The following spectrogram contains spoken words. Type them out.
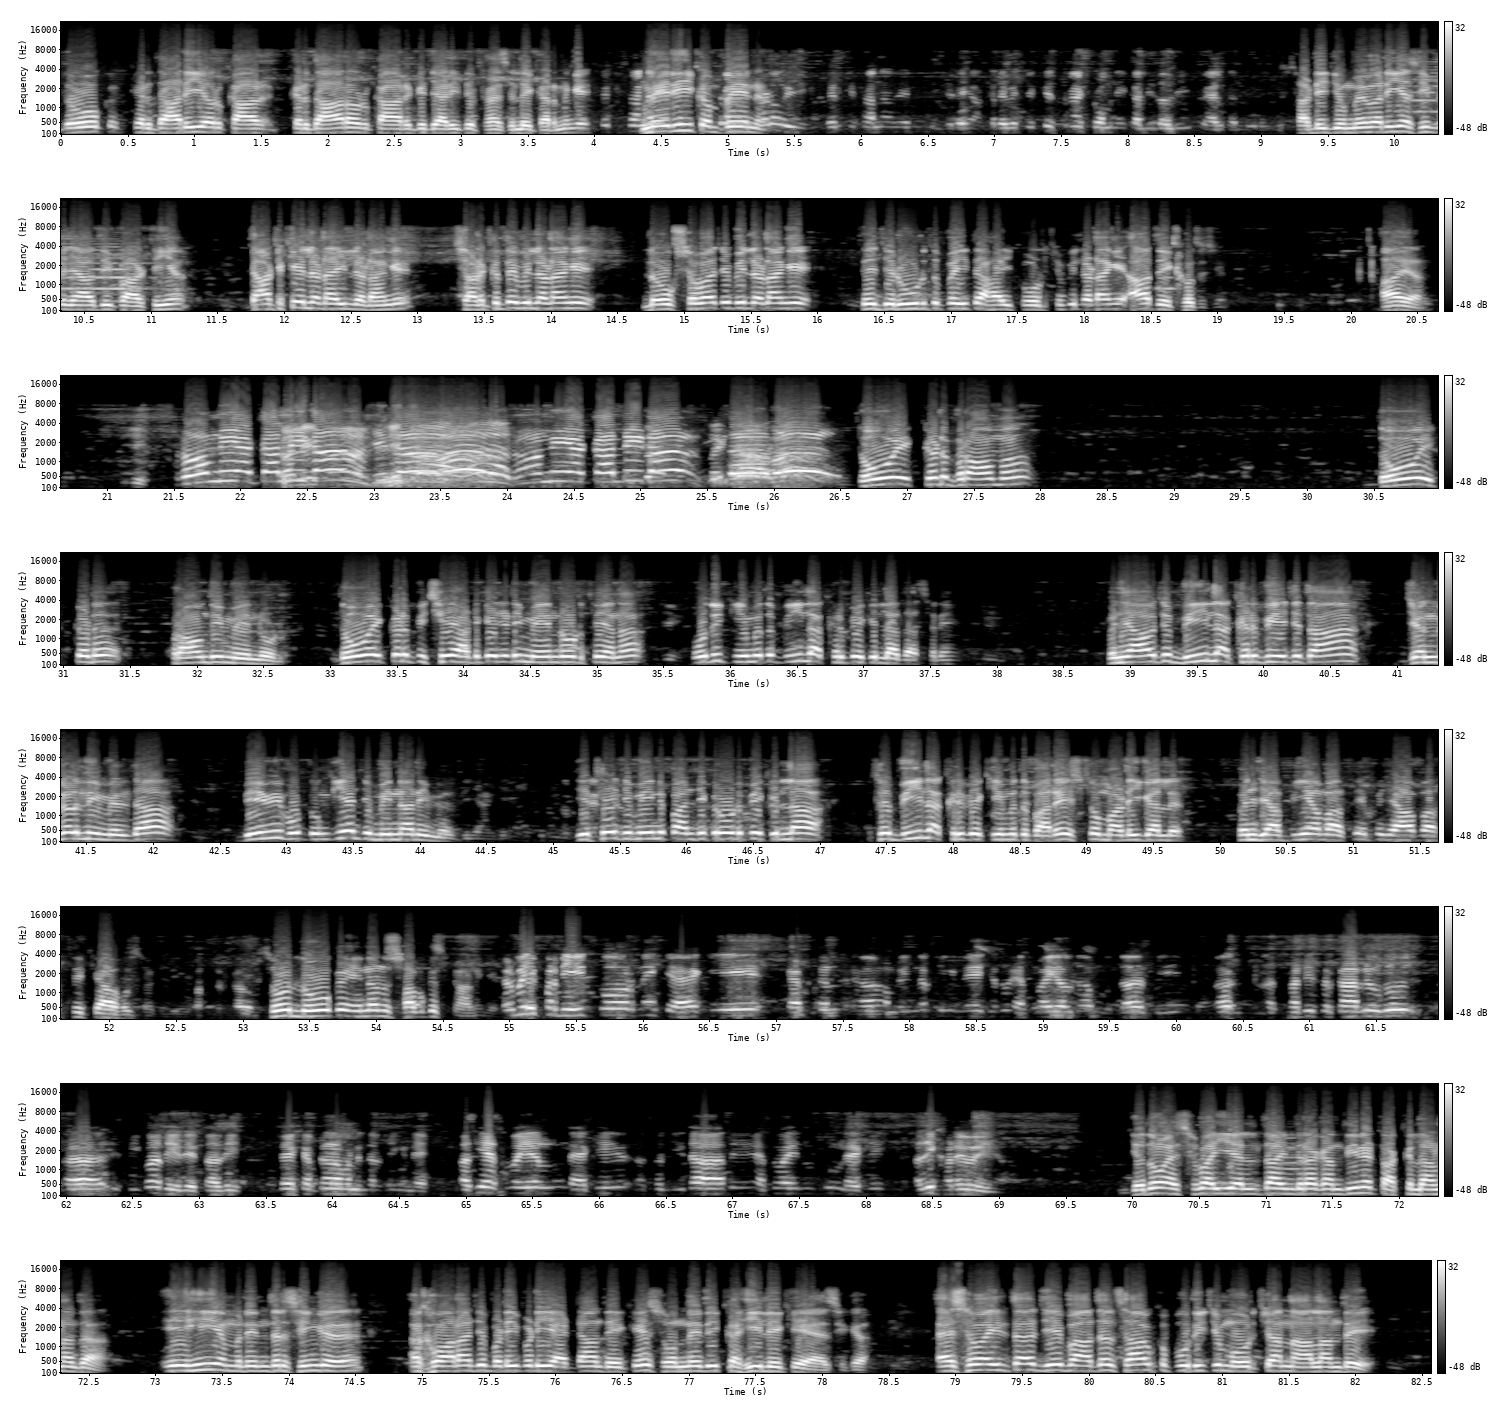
ਲੋਕ ਕਿਰਦਾਰੀ ਔਰ ਕਾਰ- ਕਿਰਦਾਰ ਔਰ ਕਾਰਗੁਜ਼ਾਰੀ ਤੇ ਫੈਸਲੇ ਕਰਨਗੇ। ਮੇਰੀ ਕੰਪੇਨ ਫਿਰ ਕਿਸਾਨਾਂ ਦੇ ਜਿਹੜੇ ਹੱਕ ਦੇ ਵਿੱਚ ਕਿਸ ਤਰ੍ਹਾਂ ਸ਼੍ਰੋਮਣੀ ਅਕਾਲੀ ਦਲ ਦੀ ਪਹਿਲ ਕਰਨੀ ਸਾਡੀ ਜ਼ਿੰਮੇਵਾਰੀ ਹੈ, ਅਸੀਂ ਪੰਜਾਬ ਦੀ ਪਾਰਟੀ ਆ ਡਟ ਕੇ ਲੜਾਈ ਲੜਾਂਗੇ ਸੜਕ ਤੇ ਵੀ ਲੜਾਂਗੇ ਲੋਕ ਸਭਾ 'ਚ ਵੀ ਲੜਾਂਗੇ ਤੇ ਜ਼ਰੂਰਤ ਪਈ ਤਾਂ ਹਾਈ ਕੋਰਟ 'ਚ ਵੀ ਲੜਾਂਗੇ। ਆਹ ਦੇਖੋ ਤੁਸੀਂ। ਆਇਆ ਸ਼੍ਰੋਮਣੀ ਅਕਾਲੀ ਦਲ ਜਿੰਦਾਬਾਦ। ਸ਼੍ਰੋਮਣੀ ਅਕਾਲੀ ਦਲ ਜਿੰਦਾਬਾਦ। 2 ਏਕੜ ਫਰੋਮ 2 ਏਕੜ ਫਰੋਮ ਦੀ ਮੇਨ ਰੋਡ 2 ਏਕੜ ਪਿੱਛੇ ਹਟ ਕੇ ਜਿਹੜੀ ਮੇਨ ਰੋਡ ਤੇ ਆ ਨਾ, ਉਹਦੀ ਕੀਮਤ 20 ਲੱਖ ਰੁਪਏ ਕਿੱਲਾ ਦੱਸ ਰਹੇ ਪੰਜਾਬ 'ਚ 20 ਲੱਖ ਰੁਪਏ 'ਚ ਤਾਂ ਜੰਗਲ ਨਹੀਂ ਮਿਲਦਾ 20 ਫੁੱਟ ਡੂੰਘੀਆਂ ਜ਼ਮੀਨਾਂ ਨਹੀਂ ਮਿਲਦੀਆਂ। ਜਿੱਥੇ ਜ਼ਮੀਨ 5 ਕਰੋੜ ਰੁਪਏ ਕਿੱਲਾ, ਉੱਥੇ 20 ਲੱਖ ਰੁਪਏ ਕੀਮਤ ਪਾ ਰਹੇ। ਇਸ ਤੋਂ ਮਾੜੀ ਗੱਲ, ਪੰਜਾਬੀਆਂ ਵਾਸਤੇ, ਪੰਜਾਬ ਵਾਸਤੇ ਕੀ ਹੋ ਸਕਦੀ ਸੋ ਲੋਕ ਇਹਨਾਂ ਨੂੰ ਸਬਕ ਸਿਖਾਣਗੇ ਫਿਰ ਮੈਂ ਪ੍ਰਨੀਤ ਕੌਰ ਨੇ ਕਿਹਾ ਕਿ ਕੈਪਟਨ ਅਮਰਿੰਦਰ ਸਿੰਘ ਨੇ ਜਦੋਂ ਐਸਵਾਈਐਲ ਦਾ ਮੁੱਦਾ ਸੀ ਸਾਡੀ ਸਰਕਾਰ ਨੇ ਉਦੋਂ ਅਸਤੀਫਾ ਦੇ ਦਿੱਤਾ ਸੀ ਤੇ ਕੈਪਟਨ ਅਮਰਿੰਦਰ ਸਿੰਘ ਨੇ। ਅਸੀਂ ਐਸਵਾਈਐਲ ਨੂੰ ਲੈ ਕੇ ਸੰਜੀਦਾ ਤੇ ਐਸਵਾਈਐਲ ਨੂੰ ਲੈ ਕੇ ਅਸੀਂ ਖੜੇ ਹੋਏ ਹਾਂ? ਜਦੋਂ ਐਸਵਾਈਐਲ ਦਾ ਇੰਦਰਾ ਗਾਂਧੀ ਨੇ ਟੱਕ ਲਾਣਾ ਦਾ, ਇਹੀ ਅਮਰਿੰਦਰ ਸਿੰਘ ਅਖਬਾਰਾਂ 'ਚ ਬੜੀ ਬੜੀ ਐਡਾਂ ਦੇ ਕੇ ਸੋਨੇ ਦੀ ਕਹੀ ਲੈ ਕੇ ਆਇਆ ਸੀਗਾ। ਐਸਵਾਈਐਲ ਤਾਂ ਜੇ ਬਾਦਲ ਸਾਹਿਬ ਕਪੂਰੀ 'ਚ ਮੋਰਚਾ ਨਾ ਲਾਂਦੇ,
